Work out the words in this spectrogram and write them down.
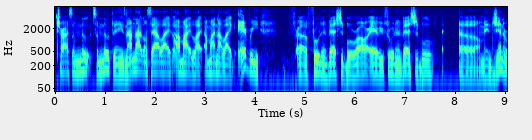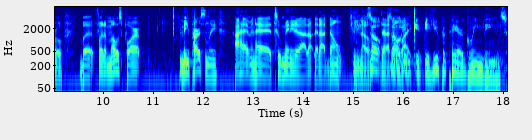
try some new some new things. Now I'm not gonna say I like I might like I might not like every uh, fruit and vegetable raw or every fruit and vegetable um, in general, but for the most part. Me personally, I haven't had too many that I don't that I don't you know So, that I so don't like. if, if you prepare green beans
